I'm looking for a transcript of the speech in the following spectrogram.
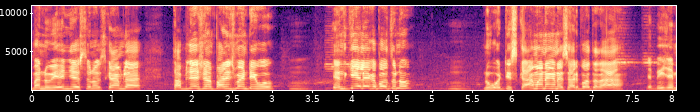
మరి నువ్వేం చేస్తున్నావు? స్కామ్లా తప్పు చేసిన పనిష్మెంట్ ఇవ్వు. ఎందుకు ఇవ్వలేకపోతున్నావు. నువ్వు ఒట్టి స్కామ్ అనగానే సరిపోతుందా? బీజేపీ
